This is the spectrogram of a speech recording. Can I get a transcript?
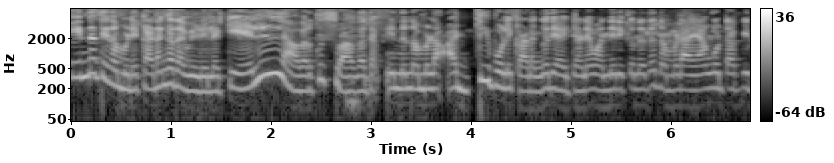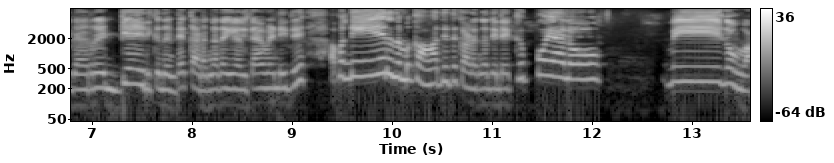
ഇന്നത്തെ നമ്മുടെ കടങ്കഥ വീടിലേക്ക് എല്ലാവർക്കും സ്വാഗതം. ഇന്ന് നമ്മൾ അടിപൊളി കടങ്കഥയായിട്ടാണ് വന്നിരിക്കുന്നത്. നമ്മുടെ അയാങ്കുട്ടാപ്പി ഇത് റെഡി ആയിരിക്കുന്നുണ്ട്. കടങ്കഥ കേൾക്കാൻ വേണ്ടിയിട്ട്. അപ്പം നേരെ നമുക്ക് ആദ്യത്തെ കടങ്കഥയിലേക്ക് പോയാലോ? വേഗം വാ.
